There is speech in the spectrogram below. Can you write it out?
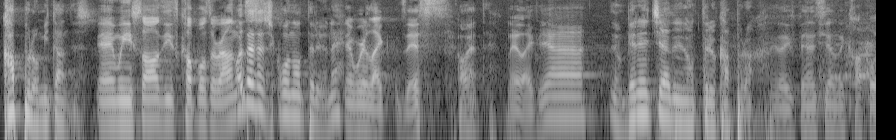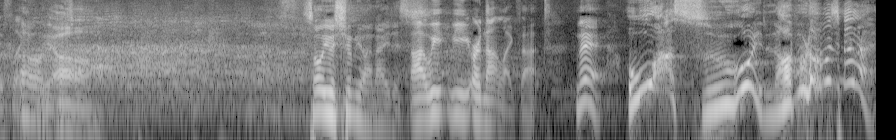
カップルを見たんです and we saw these couples around 私 us, たちこう乗ってるよね and we're like this. こうやって They're like, yeah. でもベネチアで乗ってるカップルは like Valencia, and the couple is like, Oh, yeah. そういう趣味はないです Uh, we, we are not like that. ねうわすごいラブラブじゃない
